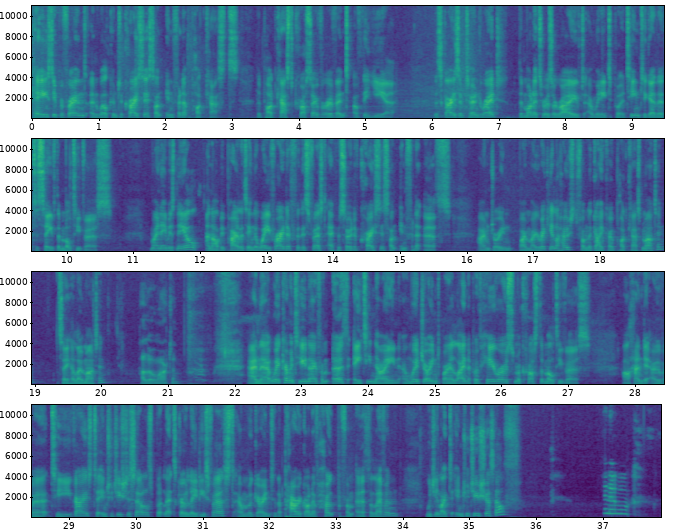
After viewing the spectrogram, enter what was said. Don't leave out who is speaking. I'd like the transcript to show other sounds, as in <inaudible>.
Speaker 1: Hey, super friends, and welcome to Crisis on Infinite Podcasts, the podcast crossover event of the year. The skies have turned red, the monitor has arrived, and we need to put a team together to save the multiverse. My name is Neil, and I'll be piloting the Wave Rider for this first episode of Crisis on Infinite Earths. I'm joined by my regular host from the Geico podcast, Martin. Say hello, Martin.
Speaker 2: Hello, Martin. <laughs>
Speaker 1: And uh, we're coming to you now from Earth 89, and we're joined by a lineup of heroes from across the multiverse. I'll hand it over to you guys to introduce yourselves, but let's go ladies first, and we're going to the Paragon of Hope from Earth 11. Would you like to introduce yourself?
Speaker 3: Hello.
